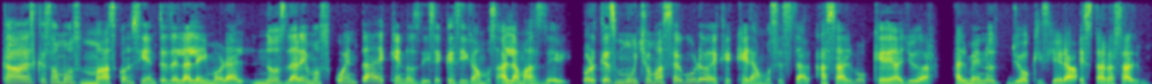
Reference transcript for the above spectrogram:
Cada vez que somos más conscientes de la ley moral, nos daremos cuenta de que nos dice que sigamos a la más débil, porque es mucho más seguro de que queramos estar a salvo que de ayudar. Al menos yo quisiera estar a salvo.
